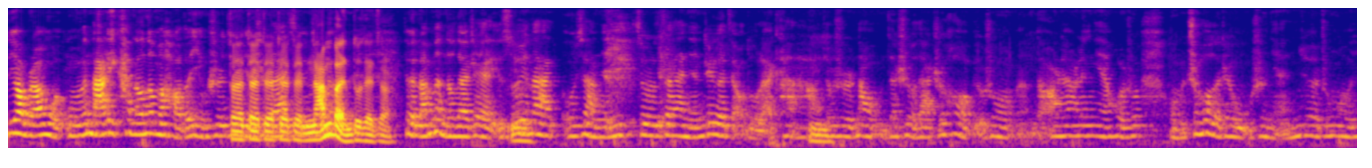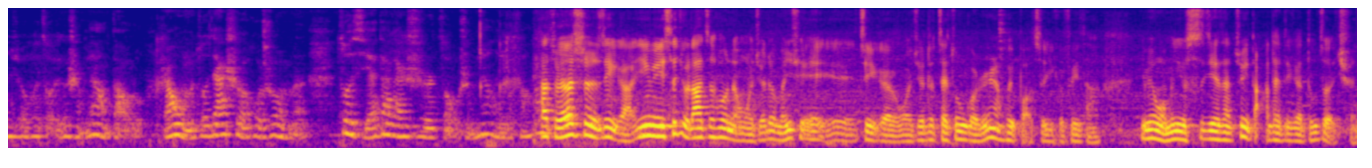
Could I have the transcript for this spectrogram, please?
要不然我我们哪里看到那么好的影视剧？对对对对对，蓝本都在这儿。对，蓝本都在这里。所以那我想您就是站在您这个角度来看哈，就是那我们在十九大之后，比如说我们到二零二零年，或者说我们之后的这个五十年，您觉得中国文学会走一个什么样的道路？然后我们作家社或者说我们作协大概是走什么样的一个方向？它主要是这个，因为十九大之后呢，我觉得文学呃这个，我觉得在中国仍然会保持一个非常，因为我们有世界上最大的这个读者群，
